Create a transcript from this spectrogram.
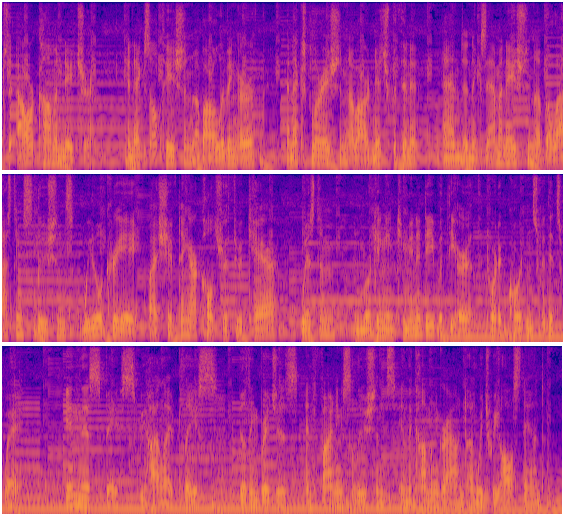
to Our Common Nature, an exaltation of our living earth, an exploration of our niche within it, and an examination of the lasting solutions we will create by shifting our culture through care, wisdom, and working in community with the earth toward accordance with its way. In this space, we highlight place, building bridges, and finding solutions in the common ground on which we all stand.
